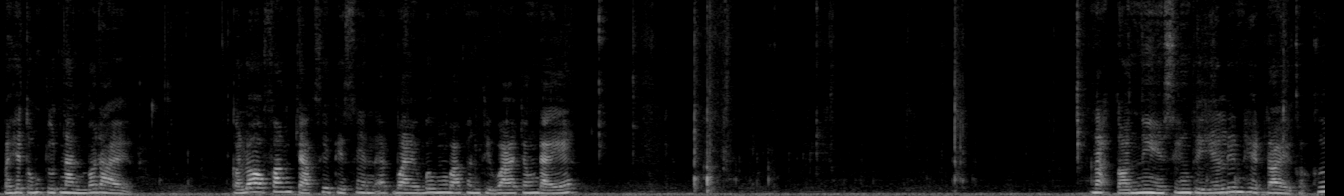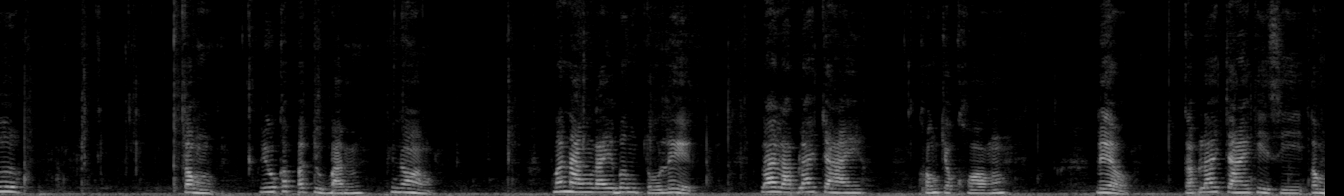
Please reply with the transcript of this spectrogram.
ไปเฮ็ดตรงจุดนั้นบ่ได้ก็รอฟังจากซิติเซนแอดไวเบิ่งว่าพิ่นสิวาจังใดณตอนนี้สิ่งที่ยาลินเฮ็ดได้ก็คือ ต้องอยู่กับปัจจุบันพี่น้องมานั่งไล่เบิ่งตัวเลขรายรับรายจ่ายของเจ้าของ เลี้ยวกับรายจ่ายที่สีต้อง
